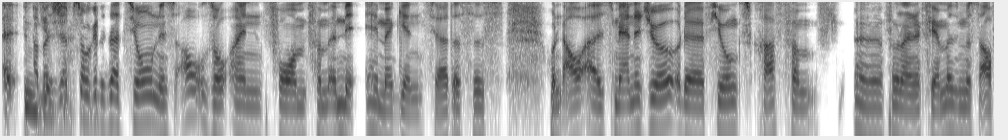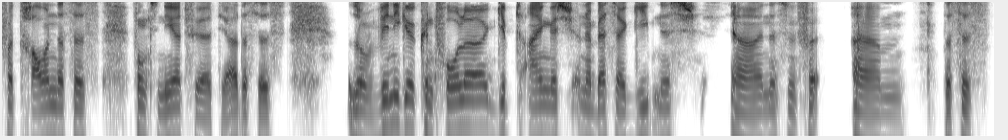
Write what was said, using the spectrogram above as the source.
Äh, aber Selbstorganisation ist auch so eine Form von Emergenz, ja. Das ist, und auch als Manager oder Führungskraft von, äh, von einer Firma, sie müssen auch vertrauen, dass es funktioniert wird, ja. Dass es so weniger Controller gibt eigentlich ein besseres Ergebnis, äh, das, ähm, dass es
